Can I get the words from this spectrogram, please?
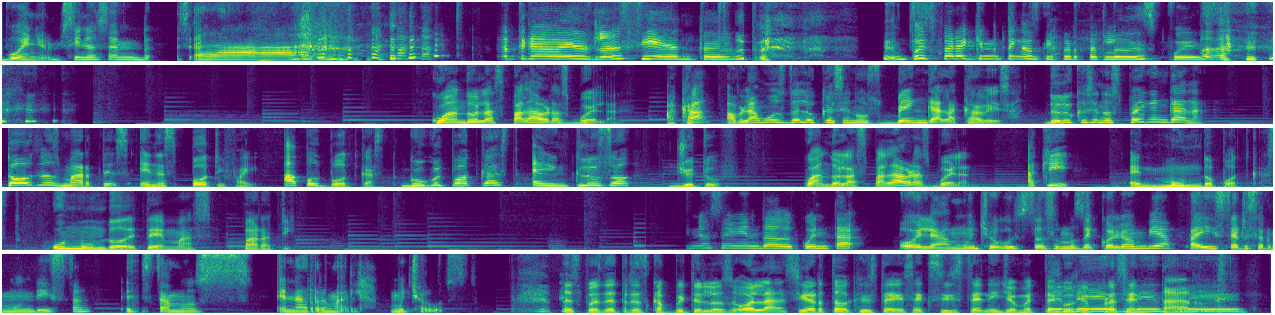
Bueno, si nos en... Ah. Otra vez, lo siento. Pues para que no tengas que cortarlo después. Cuando las palabras vuelan. Acá hablamos de lo que se nos venga a la cabeza, de lo que se nos pega en gana. Todos los martes en Spotify, Apple Podcast, Google Podcast e incluso YouTube. Cuando las palabras vuelan. Aquí, en Mundo Podcast. Un mundo de temas para ti. Si no se habían dado cuenta, hola, mucho gusto, somos de Colombia, país tercermundista. Estamos en la remala, mucho gusto. Después de tres capítulos, hola, cierto que ustedes existen y yo me tengo que presentar.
